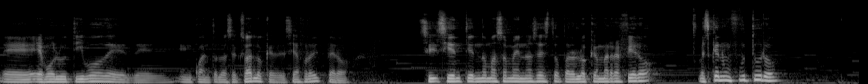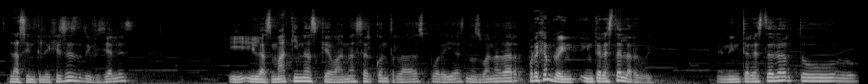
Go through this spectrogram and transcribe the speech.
eh, evolutivo de, de, en cuanto a lo sexual, lo que decía Freud, pero sí, sí entiendo más o menos esto. Pero lo que me refiero es que en un futuro las inteligencias artificiales y, y las máquinas que van a ser controladas por ellas nos van a dar, por ejemplo, Interstellar, güey. En Interstellar tú,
